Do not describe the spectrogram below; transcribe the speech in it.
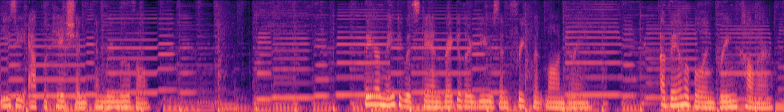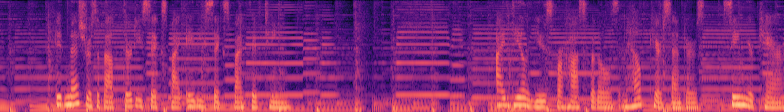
easy application and removal. They are made to withstand regular use and frequent laundering. Available in green color. It measures about 36 by 86 by 15. Ideal use for hospitals and healthcare centers, senior care,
